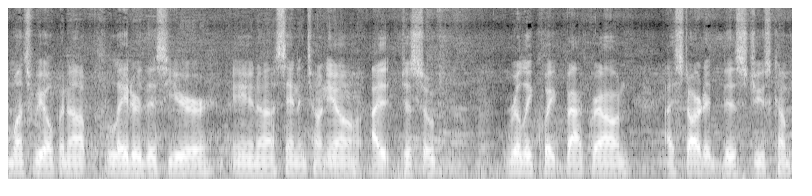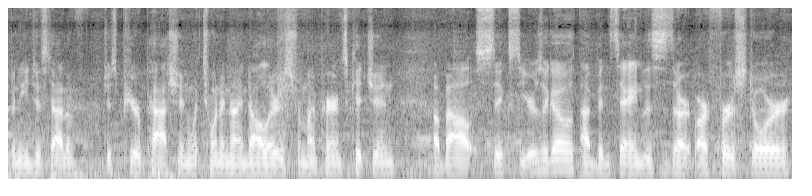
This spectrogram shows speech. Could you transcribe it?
once we open up later this year in uh, San Antonio, I just a really quick background. I started this juice company just out of just pure passion with $29 from my parents' kitchen about six years ago. I've been saying this is our, our first store,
